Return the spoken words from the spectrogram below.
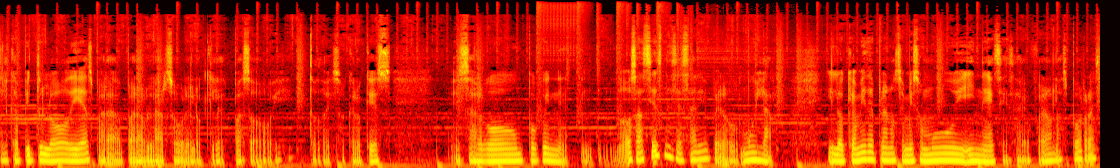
del capítulo 10 para, para hablar sobre lo que le pasó y todo eso. Creo que es, es algo un poco, o sea, sí es necesario, pero muy largo. Y lo que a mí de plano se me hizo muy innecesario fueron las porras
